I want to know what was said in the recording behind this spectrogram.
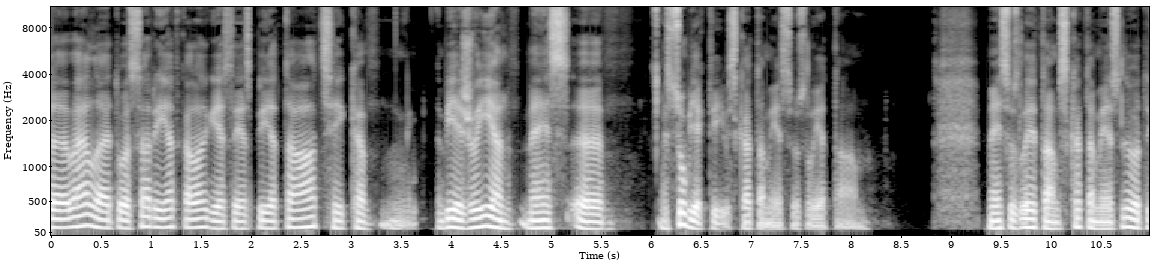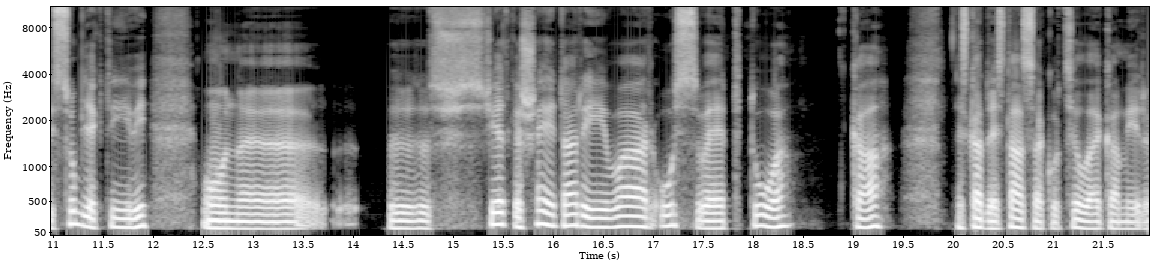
eh, vēlētos arī atkal atgriezties pie tā, cik mm, bieži vien mēs uh, subjektīvi skatāmies uz lietām. Mēs uz lietām skatāmies ļoti subjektīvi, un uh, šķiet, ka šeit arī var uzsvērt to, ka es kādreiz tā saku, cilvēkam ir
